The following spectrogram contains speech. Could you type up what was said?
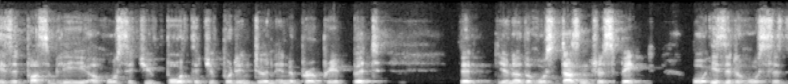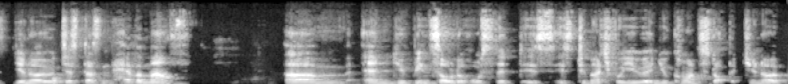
Is it possibly a horse that you've bought that you've put into an inappropriate bit that, you know, the horse doesn't respect? Or is it a horse that, you know, just doesn't have a mouth? Um, and you've been sold a horse that is, is too much for you and you can't stop it, you know?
